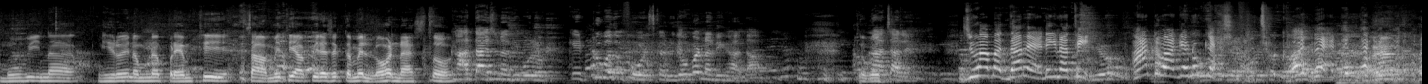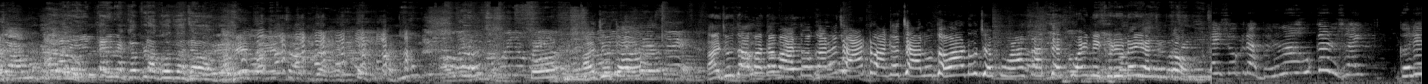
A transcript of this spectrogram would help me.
મૂવીના હિરોઈન અમને પ્રેમથી સામેથી આપી રહ્યા છે કે તમે લો નાસ્તો. ખાતા જ નથી બોલો. કેટલું બધું ફોર્સ કર્યું તો પણ નથી ખાતા. તો ના ચાલે. જો આ બધા રેડી નથી. આઠ વાગે નું કેશ કોઈ હજુ તો હજુ તો આ બધા વાતો કરે છે. આઠ વાગે ચાલુ થવાનું છે. પોણા સાથે કોઈ નીકળ્યું નહીં હજુ તો. છોકરા ભણવા હું કેમ જાય ઘરે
